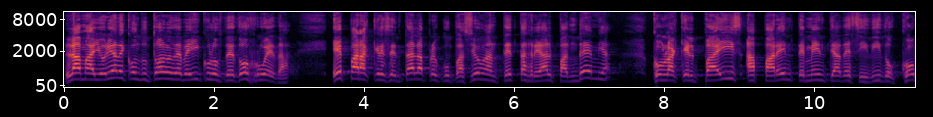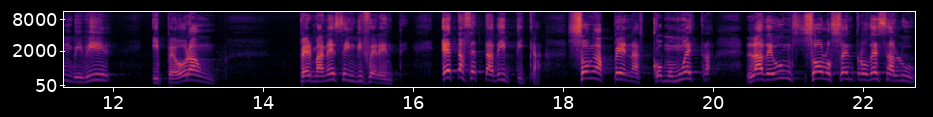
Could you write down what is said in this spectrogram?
la mayoría de conductores de vehículos de dos ruedas es para acrecentar la preocupación ante esta real pandemia con la que el país aparentemente ha decidido convivir y peor aún, permanece indiferente. Estas estadísticas son apenas como muestra la de un solo centro de salud,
